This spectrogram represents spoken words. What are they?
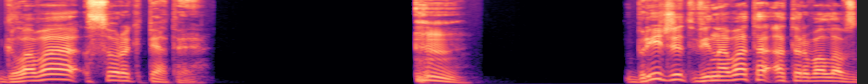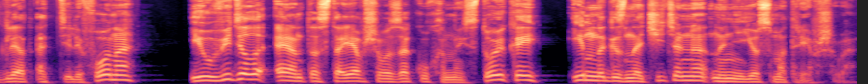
Глава 45. Бриджит виновато оторвала взгляд от телефона и увидела Энта, стоявшего за кухонной стойкой и многозначительно на нее смотревшего.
